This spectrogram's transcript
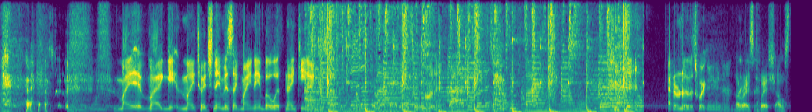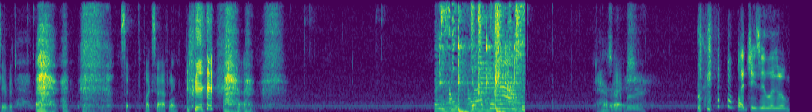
My my my Twitch name is like my name, but with 1997 on it. I don't know if it's working or not. All right, like Twitch. I'm stupid. it's like, what the fuck's happening? All right. What JC? Look at him.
